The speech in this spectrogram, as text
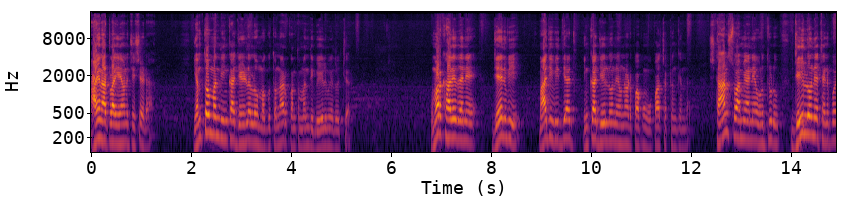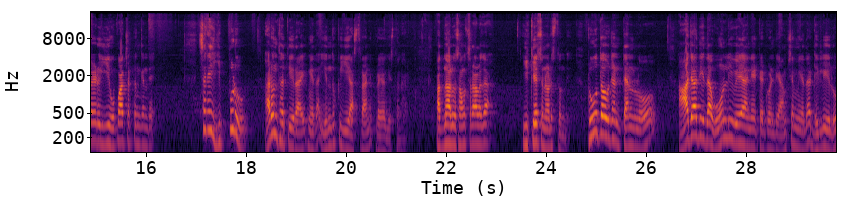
ఆయన అట్లా ఏమైనా చేశాడా? ఎంతోమంది ఇంకా జైళ్ళలో మగ్గుతున్నారు కొంతమంది బెయిల్ మీద వచ్చారు. ఉమర్ ఖాలిద్ అనే జేఎన్వి మాజీ విద్యార్థి ఇంకా జైల్లోనే ఉన్నాడు పాపం ఉపా చట్టం కింద. స్టాన్ స్వామి అనే వృద్ధుడు జైల్లోనే చనిపోయాడు ఈ ఉపా చట్టం కిందే. సరే ఇప్పుడు అరుంధతి రాయ్ మీద ఎందుకు ఈ అస్త్రాన్ని ప్రయోగిస్తున్నారు? పద్నాలుగు సంవత్సరాలుగా ఈ కేసు నడుస్తుంది. టూ థౌజండ్ టెన్లో ఆజాదీ ద ఓన్లీ వే అనేటటువంటి అంశం మీద ఢిల్లీలో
